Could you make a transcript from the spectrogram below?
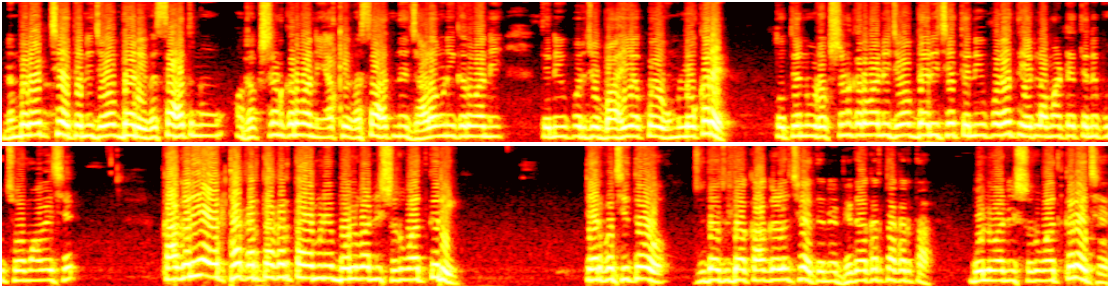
નંબર એક છે તેની જવાબદારી વસાહતનું રક્ષણ કરવાની, આખી વસાહતને જાળવણી કરવાની તેની ઉપર જો બાહ્ય કોઈ હુમલો કરે, તો તેનું રક્ષણ કરવાની જવાબદારી છે, તેની ઉપર હતી એટલા માટે તેને પૂછવામાં આવે છે. કાગળિયા એકઠા કરતા કરતા એમણે બોલવાની શરૂઆત કરી. ત્યાર પછી તેઓ જુદા જુદા કાગળ છે, તેને ભેગા કરતા કરતા બોલવાની શરૂઆત કરે છે.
